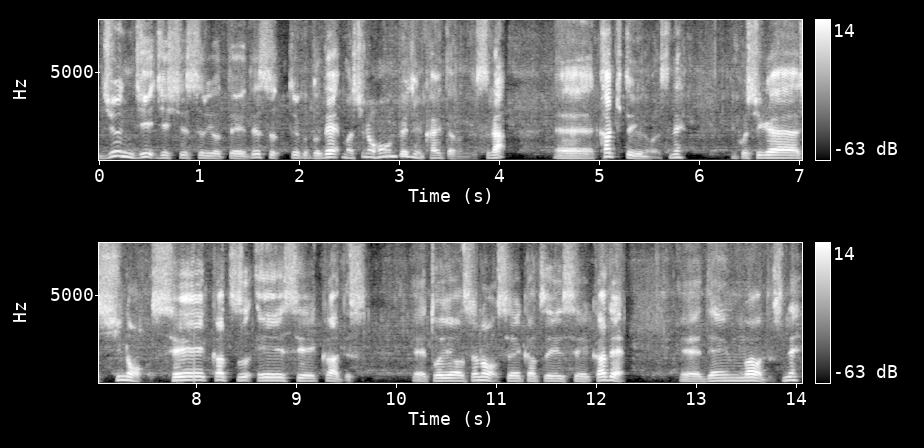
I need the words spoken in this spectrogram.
順次実施する予定です。ということで、まあ、市のホームページに書いてあるんですが、えー、下記というのはですね、越谷市の生活衛生課です。え、問い合わせの生活衛生課で、え、電話はですね、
